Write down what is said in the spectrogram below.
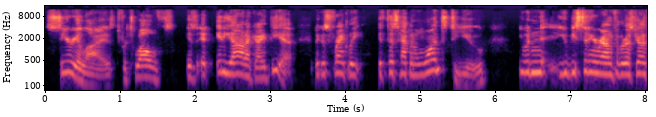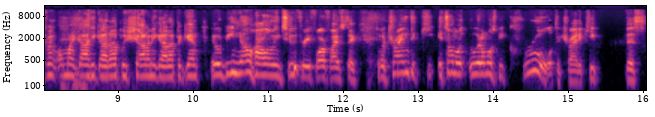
serialized for 12 is an idiotic idea because frankly if this happened once to you you wouldn't you'd be sitting around for the rest of your life going oh my god he got up we shot him he got up again there would be no halloween two three four five six so we're trying to keep it's almost it would almost be cruel to try to keep this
